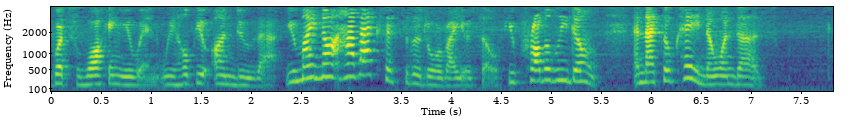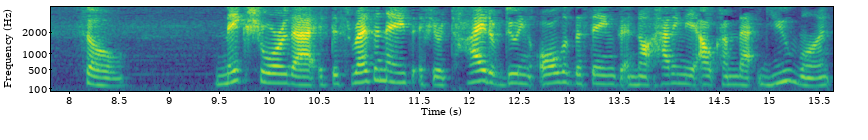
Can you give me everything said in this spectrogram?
what's locking you in. We help you undo that. You might not have access to the door by yourself. You probably don't. And that's okay. No one does. So make sure that if this resonates, if you're tired of doing all of the things and not having the outcome that you want,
